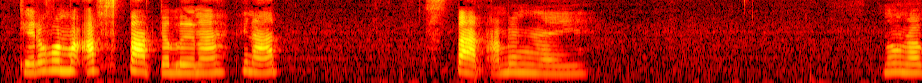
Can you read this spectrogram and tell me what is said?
โอเคทุกคนมาอัพสตาร์ทกันเลยนะ พี่นัทสตาร์ทอัพยังไงน้องรับ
